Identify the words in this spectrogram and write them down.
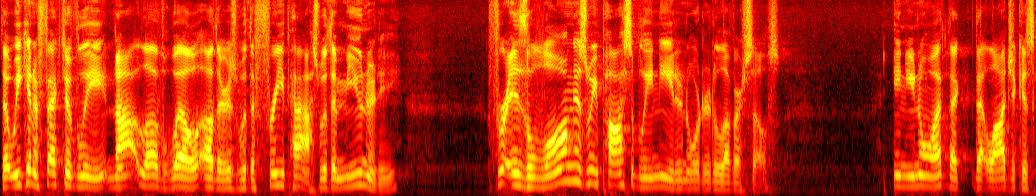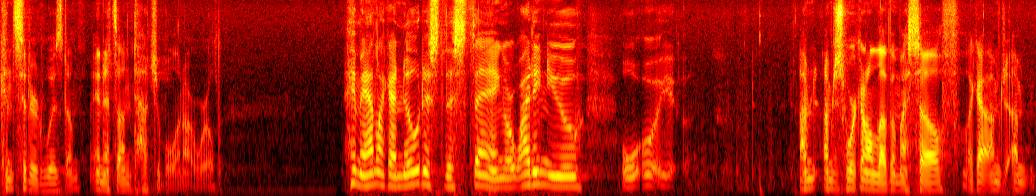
That we can effectively not love well others with a free pass, with immunity, for as long as we possibly need in order to love ourselves. And you know what? That, that logic is considered wisdom, and it's untouchable in our world. Hey, man, like I noticed this thing, or why didn't you? Or, or, I'm, I'm just working on loving myself. Like I, am I'm, I'm,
